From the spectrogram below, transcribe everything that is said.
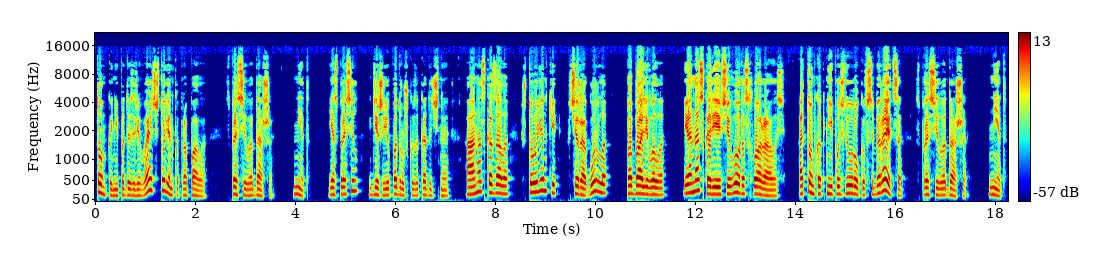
Томка не подозревает, что Ленка пропала? Спросила Даша. Нет. Я спросил, где же ее подружка закадычная, а она сказала, что у Ленки вчера горло побаливало, и она, скорее всего, расхворалась. О том, как к ней после уроков собирается, спросила Даша. Нет,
